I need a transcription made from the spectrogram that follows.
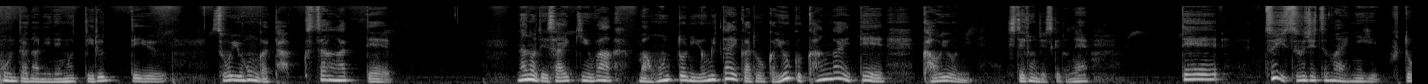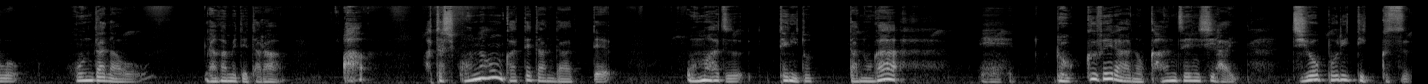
本棚に眠っているっていうそういう本がたくさんあってなので最近は、まあ、本当に読みたいかどうかよく考えて買うようにしてるんですけどね。でつい数日前にふと本棚を眺めてたらあ私こんな本買ってたんだって思わず手に取ったのが、えー、ロックフェラーの完全支配ジオポリティックス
